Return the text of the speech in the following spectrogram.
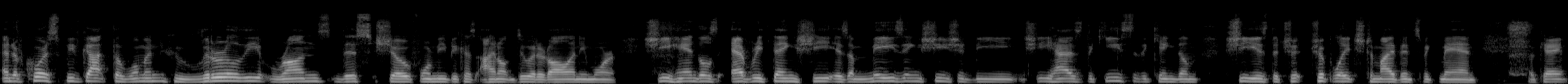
And of course, we've got the woman who literally runs this show for me because I don't do it at all anymore. She handles everything. She is amazing. She should be, she has the keys to the kingdom. She is the tri- Triple H to my Vince McMahon. Okay.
